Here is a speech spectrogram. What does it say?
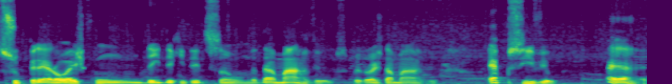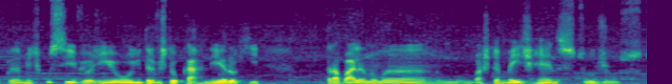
super-heróis com D&D quinta edição, né? da Marvel, super-heróis da Marvel. É possível? É, é plenamente possível. Eu entrevistei o Carneiro aqui, trabalha numa. Acho que é Made Hand Studios,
